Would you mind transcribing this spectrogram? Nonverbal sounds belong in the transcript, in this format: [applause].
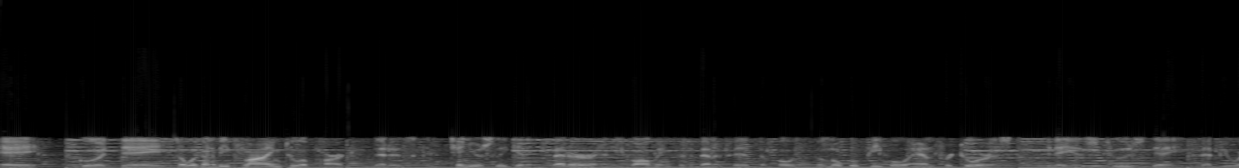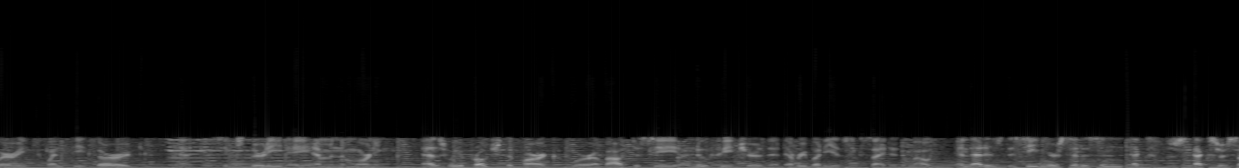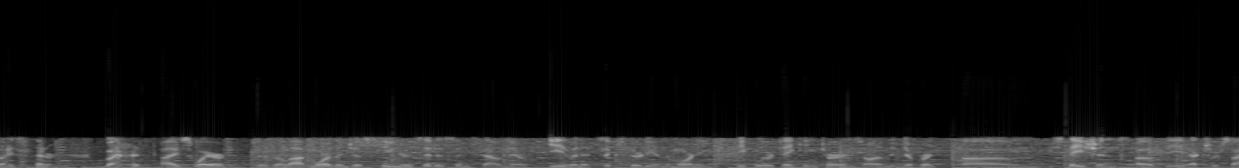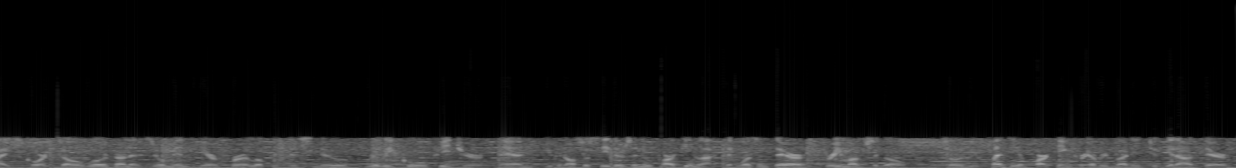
a good day. So we're going to be flying to a park that is continuously getting better and evolving for the benefit of both the local people and for tourists. Today is Tuesday, February 23rd at 6:30 a.m. in the morning. As we approach the park, we're about to see a new feature that everybody is excited about, and that is the Senior Citizen Ex- Exercise Center. [laughs] But I swear, there's a lot more than just senior citizens down there. Even at 6:30 in the morning, people are taking turns on the different um, stations of the exercise court. So we're going to zoom in here for a look at this new, really cool feature. And you can also see there's a new parking lot that wasn't there three months ago. So there'll be plenty of parking for everybody to get out there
